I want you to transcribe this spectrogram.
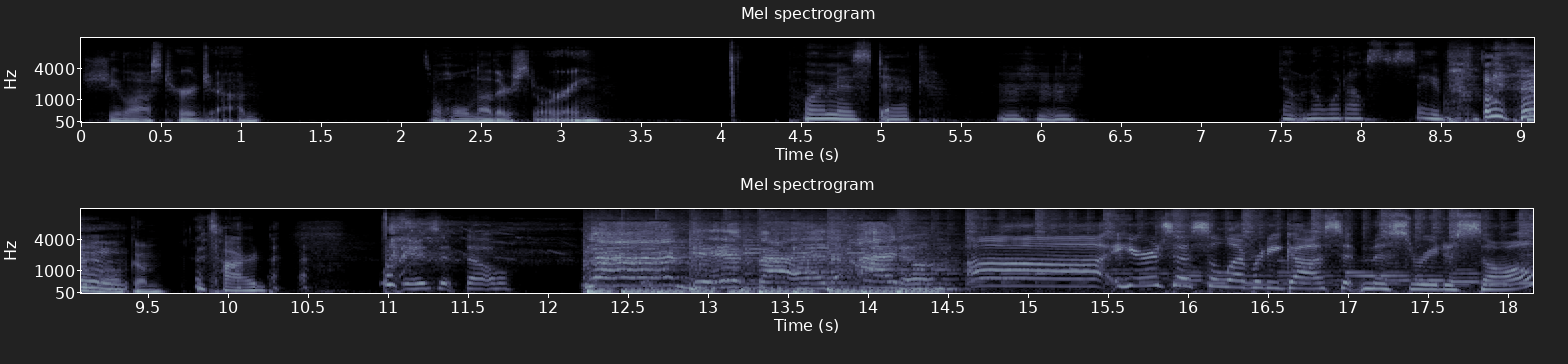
She lost her job. It's a whole nother story. Poor Ms. Dick. Don't know what else to say about it. You're welcome. It's hard. Is it though? Uh, here's a celebrity gossip mystery to solve.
